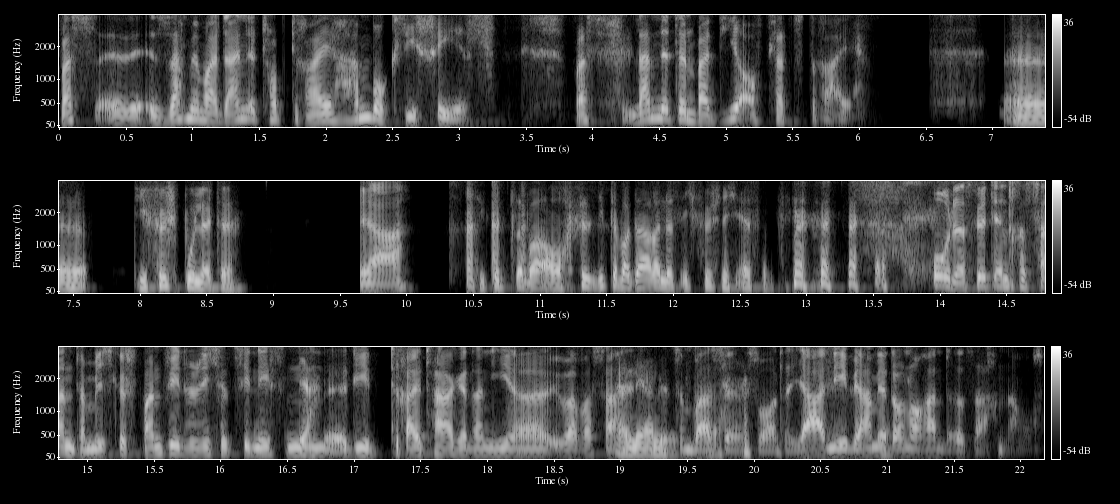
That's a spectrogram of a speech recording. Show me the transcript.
Was, äh, sag mir mal deine Top 3 Hamburg-Klischees. Was landet denn bei dir auf Platz 3? Äh, die Fischbulette. Ja. Die gibt es aber auch. Liegt aber daran, dass ich Fisch nicht esse. oh, das wird interessant. Da bin ich gespannt, wie du dich jetzt die nächsten, ja. Äh, die drei Tage dann hier über Wasser halten willst im Wasser ins Worte. Ja, nee, wir haben ja doch noch andere Sachen auch.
